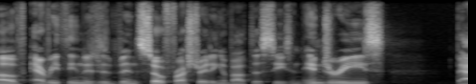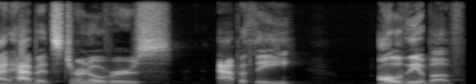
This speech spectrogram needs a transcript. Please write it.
of everything that has been so frustrating about this season. Injuries, bad habits, turnovers, apathy, all of the above.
